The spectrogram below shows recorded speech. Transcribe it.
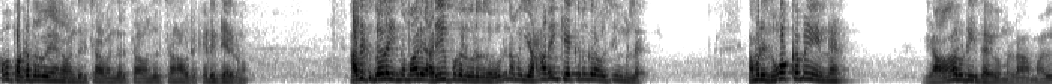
அப்போ பக்கத்தில் போய் அங்கே வந்துருச்சா வந்துருச்சா வந்துருச்சான்னு அவர்கிட்ட கேட்டுகிட்டே இருக்கணும். அதுக்கு மேலே இந்த மாதிரி அறிவிப்புகள் வருகிற போது நம்ம யாரையும் கேட்கணுங்கிற அவசியம் இல்லை. நம்முடைய நோக்கமே என்ன? யாருடைய தெய்வம் இல்லாமல்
